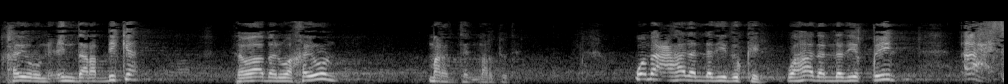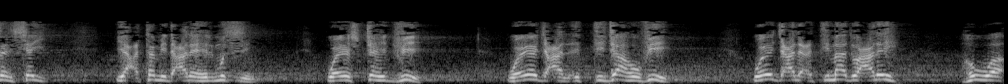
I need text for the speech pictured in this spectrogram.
خير عند ربك ثوابا وخير مردا مرددا ومع هذا الذي ذكر وهذا الذي قيل أحسن شيء يعتمد عليه المسلم ويجتهد فيه ويجعل اتجاهه فيه ويجعل اعتماده عليه هو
